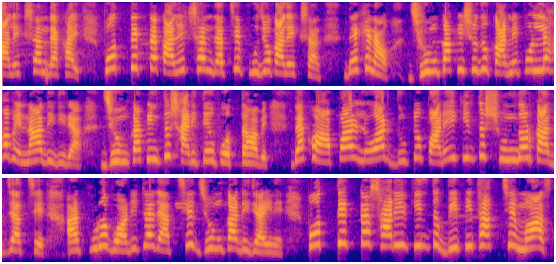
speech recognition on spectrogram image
কালেকশন দেখাই। প্রত্যেকটা কালেকশন যাচ্ছে পুজো কালেকশন দেখে নাও, ঝুমকা কি শুধু কানে পরলে হবে না, দিদিরা? ঝুমকা কিন্তু শাড়িতেও পরতে হবে। দেখো আপার লোয়ার দুটো পারেই কিন্তু সুন্দর কাজ যাচ্ছে। আর পুরো বডিটা যাচ্ছে ঝুমকা ডিজাইনে প্রত্যেকটা শাড়ির কিন্তু বিপি থাকছে মাস্ট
